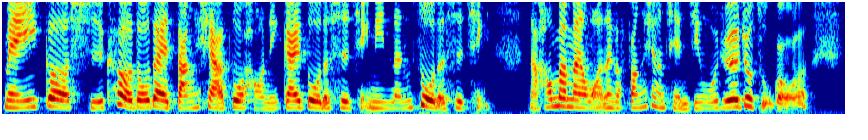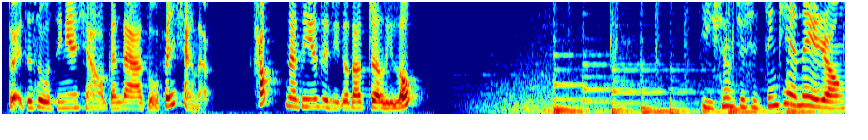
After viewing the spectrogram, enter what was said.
每一个时刻都在当下做好你该做的事情，你能做的事情，然后慢慢往那个方向前进，我觉得就足够了。对，这是我今天想要跟大家做分享的。好，那今天这集就到这里喽。以上就是今天的内容。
